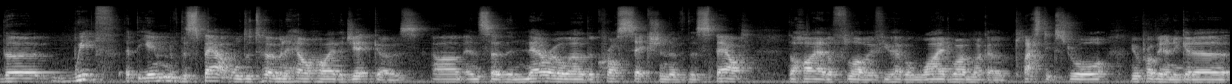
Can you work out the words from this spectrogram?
The width at the end of the spout will determine how high the jet goes. Um, and so the narrower the cross section of the spout, the higher the flow. If you have a wide one like a plastic straw, you'll probably only get a,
